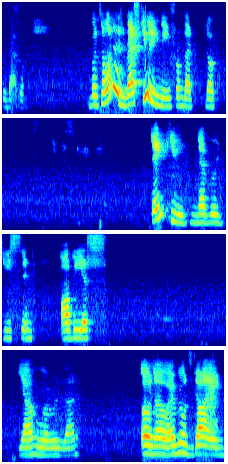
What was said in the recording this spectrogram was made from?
for that one. But someone is rescuing me from that duck. Thank you, never decent, obvious. Yeah, whoever is that. Oh no, everyone's dying.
